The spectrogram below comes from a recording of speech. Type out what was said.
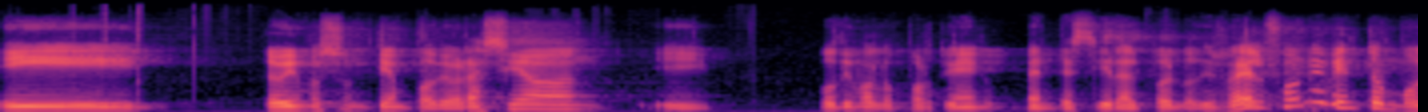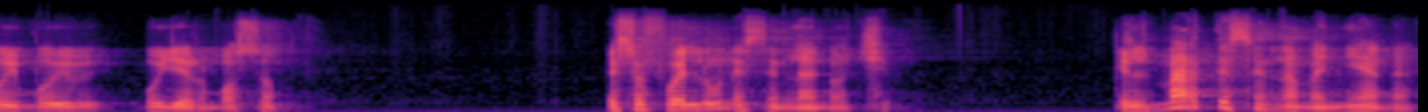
y tuvimos un tiempo de oración y pudimos la oportunidad de bendecir al pueblo de Israel. Fue un evento muy, muy, muy hermoso. Eso fue el lunes en la noche. El martes en la mañana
